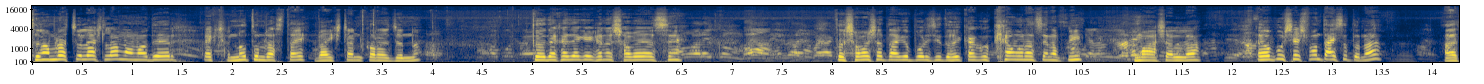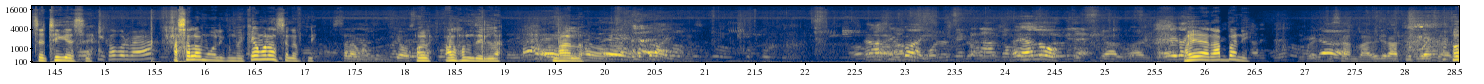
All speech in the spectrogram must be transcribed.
তো আমরা চলে আসলাম আমাদের একটা নতুন রাস্তায় বাইক স্ট্যান্ড করার জন্য। তো দেখা যাক এখানে সবাই আছে। তো সবার সাথে আগে পরিচিত হই। কাকু কেমন আছেন আপনি? মাশাল্লাহ অপু শেষ পর্যন্ত আইসো তো না? আচ্ছা ঠিক আছে। আসসালামু আলাইকুম ভাই কেমন আছেন আপনি? আলহামদুলিল্লাহ ভালো। ভাইয়া রাব্বানি। ও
